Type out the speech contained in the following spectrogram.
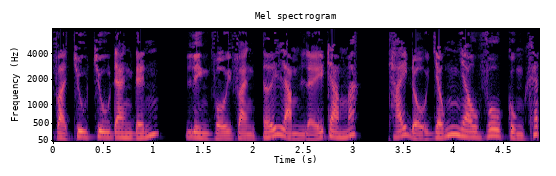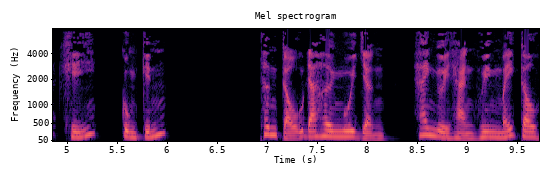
và chu chu đang đến, liền vội vàng tới làm lễ ra mắt, thái độ giống nhau vô cùng khách khí, cung kính. Thân cẩu đã hơi nguôi giận, hai người hàng huyên mấy câu,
